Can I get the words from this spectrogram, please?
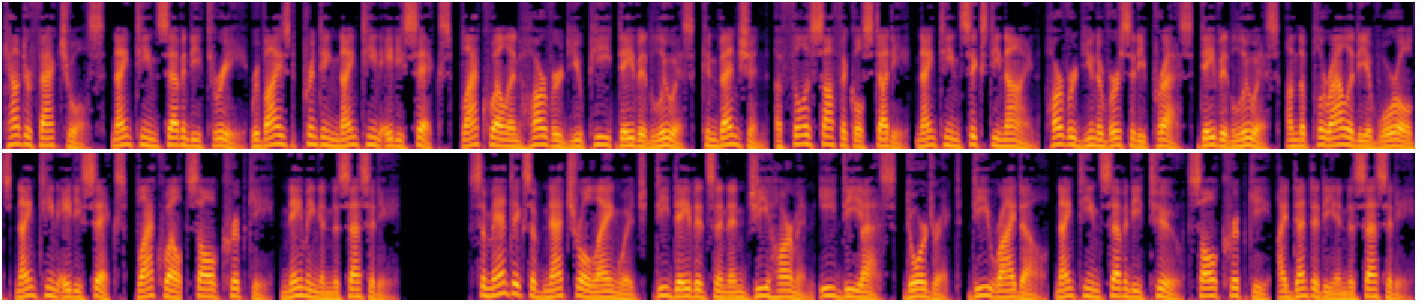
Counterfactuals, 1973 revised printing 1986, Blackwell and Harvard UP David Lewis, Convention, A Philosophical Study, 1969, Harvard University Press David Lewis, On the Plurality of Worlds 1986 Blackwell Saul Kripke, Naming and Necessity. Semantics of Natural Language, D. Davidson and G. Harman eds, Dordrecht, D. Reidel, 1972 Saul Kripke, Identity and Necessity.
